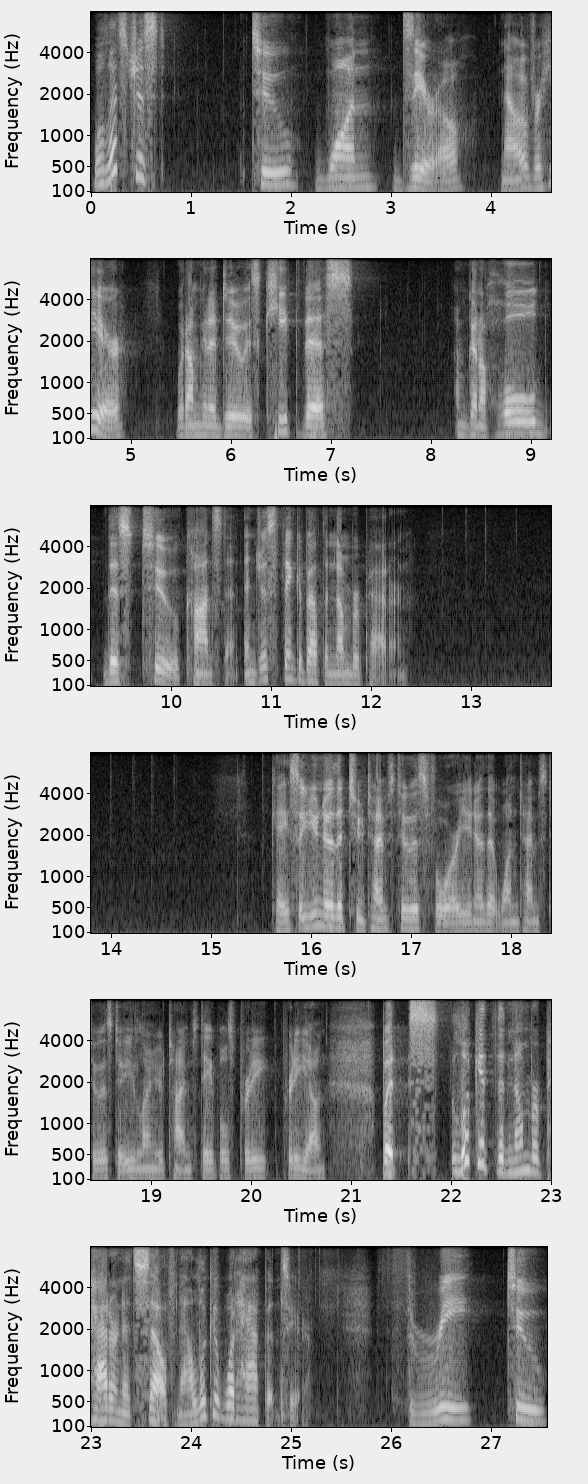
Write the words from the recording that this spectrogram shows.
Well, let's just 2, 1, 0. Now over here, what I'm going to do is keep this, I'm going to hold this 2 constant, and just think about the number pattern. Okay, so you know that 2 times 2 is 4. You know that 1 times 2 is 2. You learn your times tables pretty, pretty young. But look at the number pattern itself. Now look at what happens here. 3, 2,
